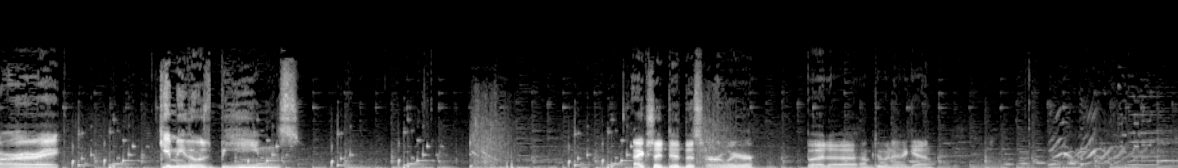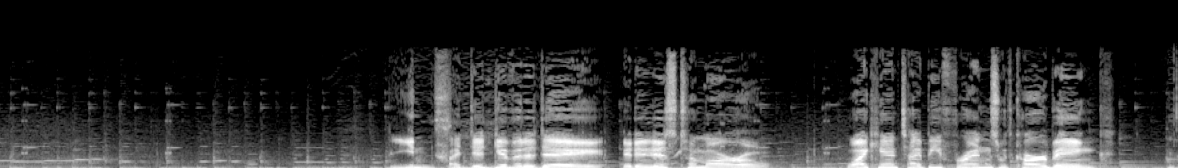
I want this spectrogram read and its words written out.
Alright. Give me those beans. I actually did this earlier, but uh, I'm doing it again. beans. I did give it a day. It is tomorrow. Why can't I be friends with Carbink?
